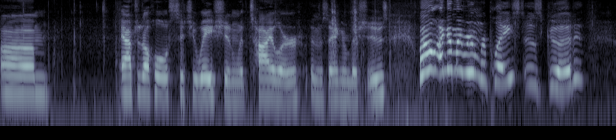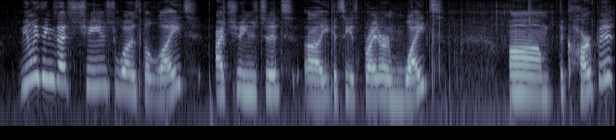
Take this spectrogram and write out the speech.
um, after the whole situation with Tyler and the Sangerbish shoes, well, I got my room replaced. Is good. The only thing that's changed was the light. I changed it. Uh, you can see it's brighter and white. Um, the carpet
